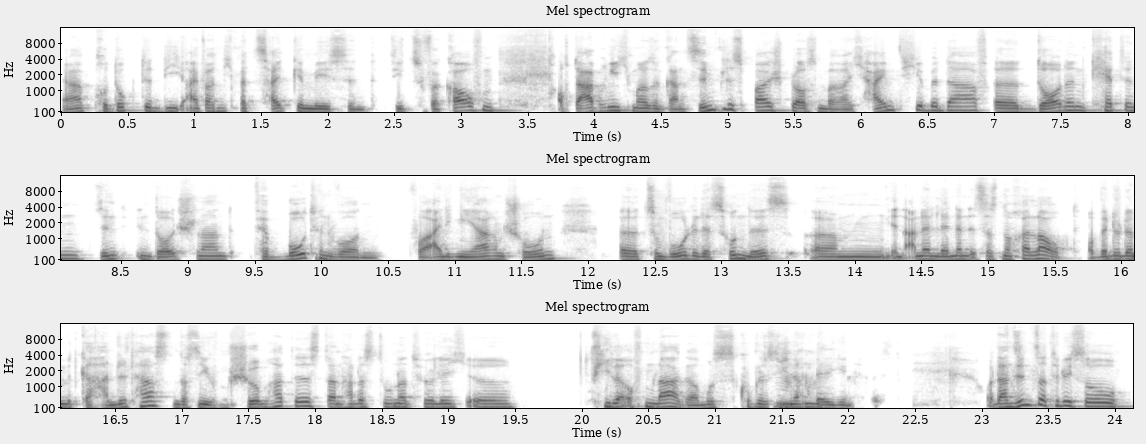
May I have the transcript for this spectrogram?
ja, Produkte, die einfach nicht mehr zeitgemäß sind, sie zu verkaufen. Auch da bringe ich mal so ein ganz simples Beispiel aus dem Bereich Heimtierbedarf. Äh, Dornenketten sind in Deutschland verboten worden, vor einigen Jahren schon, äh, zum Wohle des Hundes. Ähm, in anderen Ländern ist das noch erlaubt. Und wenn du damit gehandelt hast und das nicht auf dem Schirm hattest, dann hattest du natürlich äh, viele auf dem Lager, musst gucken, dass du dich mhm. nach Belgien fährst. Und dann sind es natürlich so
